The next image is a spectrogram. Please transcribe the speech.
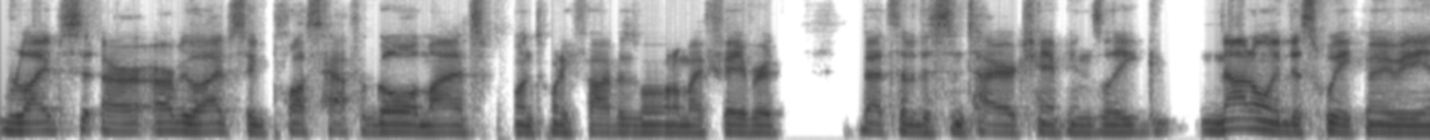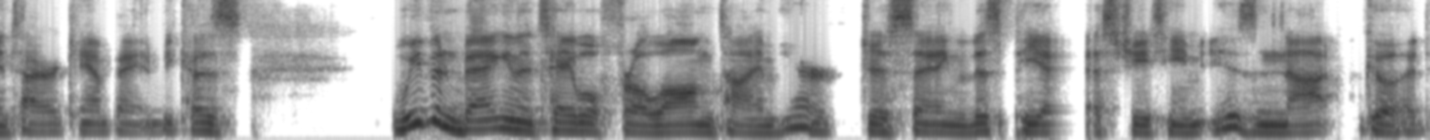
Leipzig or RB Leipzig plus half a goal minus 125 is one of my favorite bets of this entire Champions League, not only this week, maybe the entire campaign, because we've been banging the table for a long time here, just saying this PSG team is not good.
